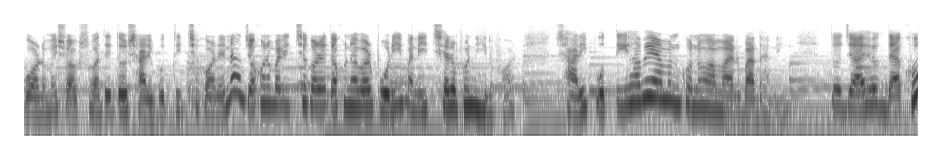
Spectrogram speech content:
গরমে সবসময়তে তো শাড়ি পরতে ইচ্ছে করে না। যখন আবার ইচ্ছে করে তখন আবার পরি মানে ইচ্ছের ওপর নির্ভর। শাড়ি পরতেই হবে এমন কোনো আমার বাধা নেই। তো যাই হোক, দেখো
